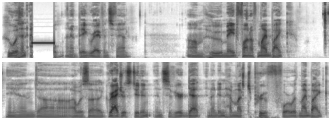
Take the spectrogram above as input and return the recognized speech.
who was an asshole and a big Ravens fan, um, who made fun of my bike. And uh, I was a graduate student in severe debt, and I didn't have much to prove for with my bike.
